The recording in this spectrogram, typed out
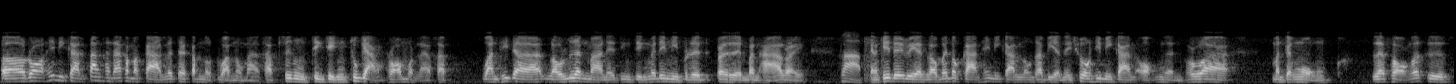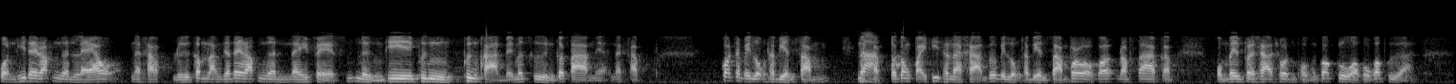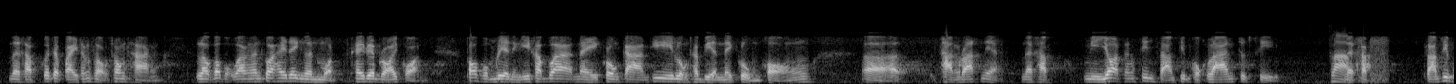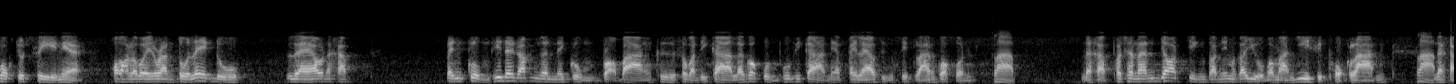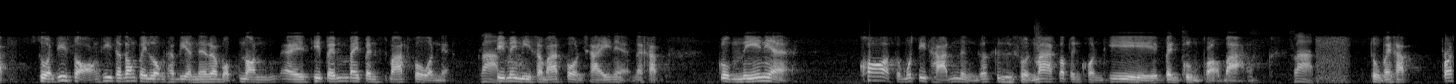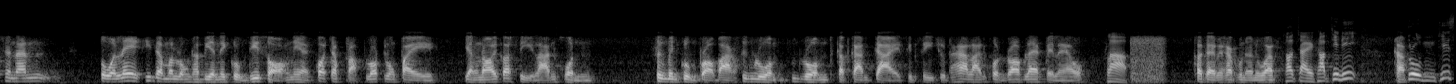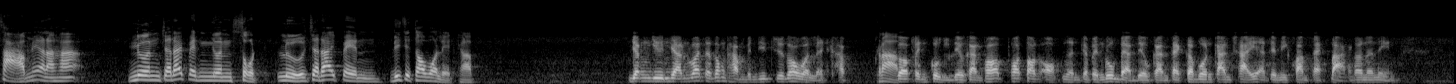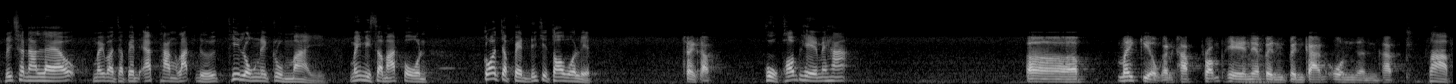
เอ่อรอให้มีการตั้งคณะกรรมการแล้วจะกำหนดวันออกมาครับ ซึ่งจริง ๆ ทุกอย่างพร้อมหมดแล้วครับ วันที่จะเราเลื่อนมาเนี่ยจริง ๆ ไม่ได้มีประเด็นประเด็นปัญหาอะไรครับอย่างที่ได้เรียนเราไม่ต้องการให้มีการลงทะเบียนในช่วงที่มีการออกเงิน เพราะว่ามันจะงง และสองก็คือคนที่ได้รับเงินแล้วนะครับ หรือกำลังจะได้รับเงินในเฟสหนึ่งที่เพิ่งเพิ่งผ่านไปเมื่อคืนก็ตามเนี่ยนะครับ ก็จะไปลงทะเบียนซ้ำ นะครับก็ต้องไปที่ธนาคารเพื่อไปลงทะเบียนซ้ำเพราะเราก็รับทราบครับ ผมเป็นประชาชนผมก็กลัวผมก็เผื่อนะครับ ก็จะไปทั้งสองช่องทาง เราก็บอกว่างั้นก็ให้ได้เงินหมดให้เรียบร้อยก่อน เพราะผมเรียนอย่างนี้ครับว่าในโครงการที่ลงทะเบียนในกลุ่มของเออทางรัฐเนี่ยนะครับ มียอดทั้งสิ้น 36 ล้านจุดสี่ครับนะครับ 36.4 เนี่ย พอเราไปรันตัวเลขดูแล้วนะครับ เป็นกลุ่มที่ได้รับเงินในกลุ่มเปราะบาง คือสวัสดิการแล้วก็กลุ่มผู้พิการเนี่ยไปแล้วถึง10ล้านกว่าคนครับนะครับ เพราะฉะนั้นยอดจริงตอนนี้มันก็อยู่ประมาณ26ล้านครับนะครับ ส่วนที่สองที่จะต้องไปลงทะเบียนในระบบนอนไอ้ที่เป็นไม่เป็นสมาร์ทโฟนเนี่ยครับที่ไม่มีสมาร์ทโฟนใช้เนี่ยนะครับ กลุ่มนี้เนี่ย ข้อสมมติฐานหนึ่งก็คือส่วนมากก็เป็นคนที่เป็นกลุ่มเปราะบางครับถูกไหมครับ เพราะฉะนั้นตัวเลขที่จะมาลงทะเบียนในกลุ่มที่สองเนี่ย ก็จะปรับลดลงไป อย่างน้อยก็สี่ล้านคน ซึ่งเป็นกลุ่มเปราะบาง ซึ่งรวมรวมกับการจ่าย 14.5 ล้านคนรอบแรกไปแล้ว ครับ เข้าใจไหมครับคุณอนุวัฒน์ เข้าใจครับทีนี้ครับ กลุ่มที่3เนี่ยนะฮะเงินจะได้เป็นเงินสด หรือจะได้เป็นดิจิ t a ลวอลเล็ตครับ ยังยืนยันว่าจะต้องทำเป็นดิจิทัลวอลเล็ตครับ ครับก็เป็นกลุ่มเดียวกันเพราะเพราะตอนออกเงินจะเป็นรูปแบบเดียวกัน แต่กระบวนการใช้อาจจะมีความแตกต่างเท่านั้นเองมิฉะนั้นแล้วไม่ว่าจะเป็นแอปทางรัฐหรือที่ลงในกลุ่มใหม่ ไม่มีสมาร์ทโฟน ก็จะเป็นดิจิ t a ลวอลเล็ตใช่ครับผูกพร้อมเพย์ไหมฮะเอ่อไม่เกี่ยวกันครับ พร้อมเพย์เนี่ยเป็นเป็นการโอนเงินครับ ครับ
